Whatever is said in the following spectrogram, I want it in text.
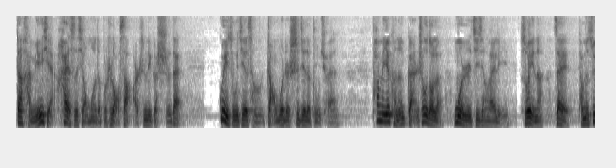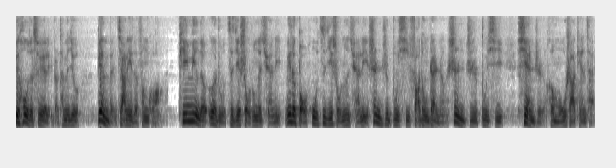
但很明显，害死小莫的不是老萨，而是那个时代，贵族阶层掌握着世界的主权，他们也可能感受到了末日即将来临，所以呢，在他们最后的岁月里边，他们就变本加厉的疯狂，拼命的扼住自己手中的权利，为了保护自己手中的权利，甚至不惜发动战争，甚至不惜限制和谋杀天才。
